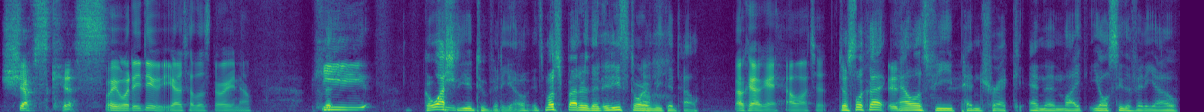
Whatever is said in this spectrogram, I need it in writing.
chef's kiss. Wait, what did he do? You gotta tell the story now. He Go watch the YouTube video. It's much better than any story we could tell. Okay, okay, I'll watch it. Just look at It- LSV pen trick, and then like you'll see the video,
